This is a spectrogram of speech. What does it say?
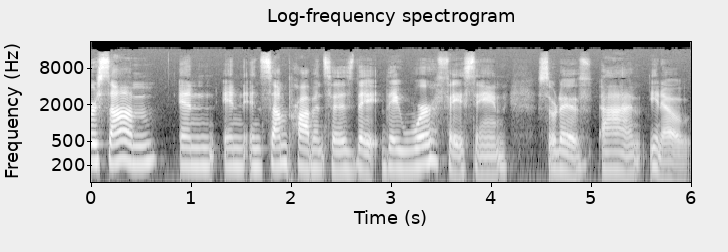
For some, in, in, in some provinces, they, they were facing sort of, um, you know,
